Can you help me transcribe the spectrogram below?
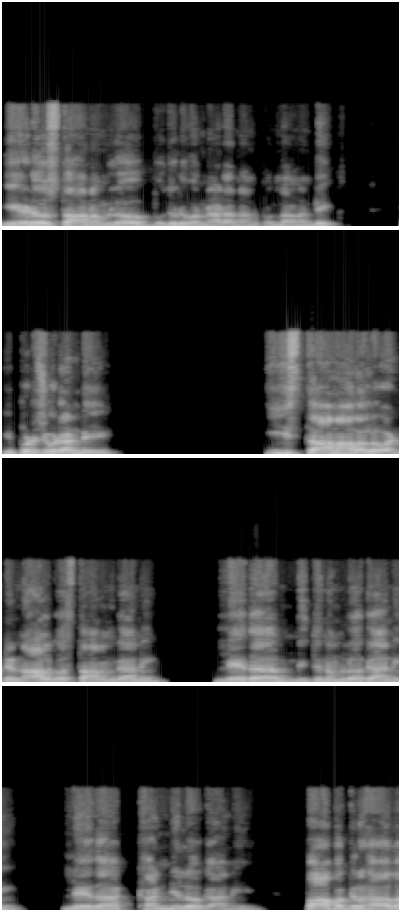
ఏడో స్థానంలో బుధుడు ఉన్నాడని అనుకుందామండి. ఇప్పుడు చూడండి. ఈ స్థానాలలో అంటే నాలుగో స్థానం కానీ లేదా మిథునంలో కానీ లేదా కన్యలో కానీ పాపగ్రహాల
